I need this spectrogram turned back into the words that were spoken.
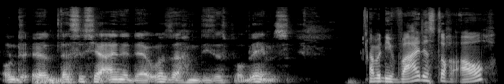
Und äh, das ist ja eine der Ursachen dieses Problems. Aber die Wahrheit ist doch auch,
